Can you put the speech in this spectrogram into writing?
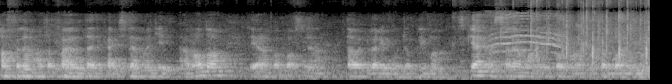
haflah atfal tadika Islam Majid Ar-Radah di Arafah Posna tahun 2025. Sekian Wassalamualaikum warahmatullahi wabarakatuh.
